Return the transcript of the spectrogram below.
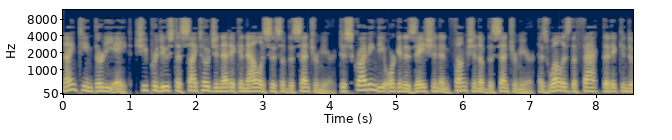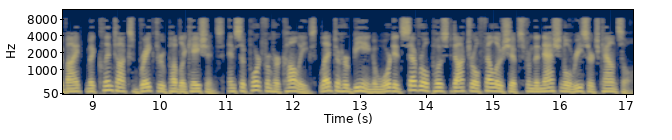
1938, she produced a cytogenetic analysis of the centromere, describing the organization and function of the centromere, as well as the fact that it can divide. McClintock's breakthrough publications, and support from her colleagues, led to her being awarded several postdoctoral fellowships from the National Research Council.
